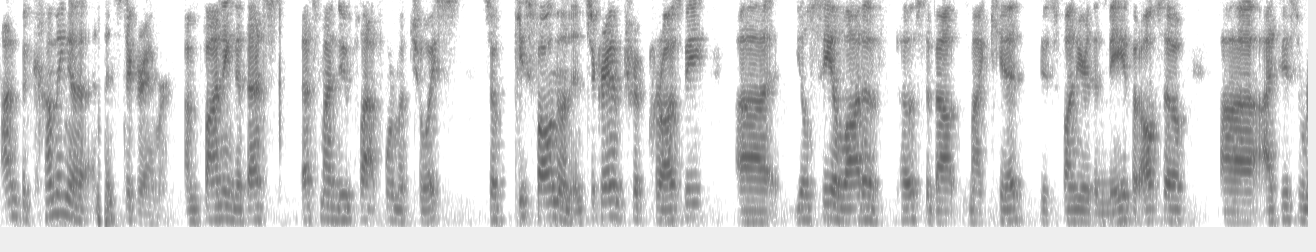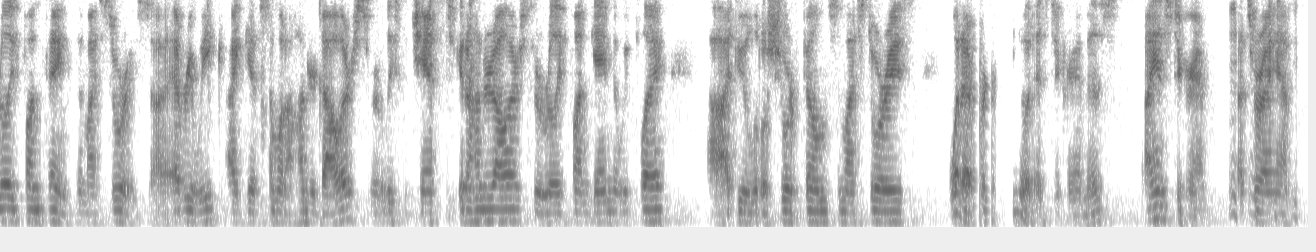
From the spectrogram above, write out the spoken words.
I'm becoming a, an Instagrammer. I'm finding that that's that's my new platform of choice. So please follow me on Instagram, Tripp Crosby. Uh, you'll see a lot of posts about my kid, who's funnier than me, but also uh, I do some really fun things in my stories. Uh, every week, I give someone $100, or at least a chance to get $100 through a really fun game that we play. Uh, I do little short films in my stories, whatever. You know what Instagram is. I Instagram. That's where I am.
